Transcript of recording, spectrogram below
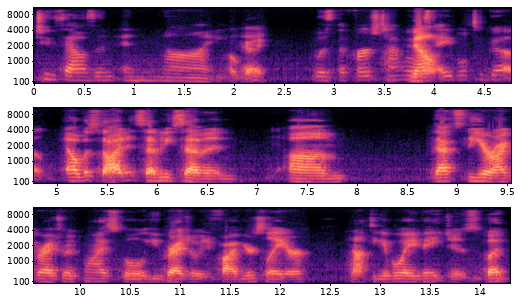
2009. Okay. Was the first time Now- was able to go. Elvis died in '77. Um, that's the year I graduated from high school. You graduated five years later. Not to give away ages, but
